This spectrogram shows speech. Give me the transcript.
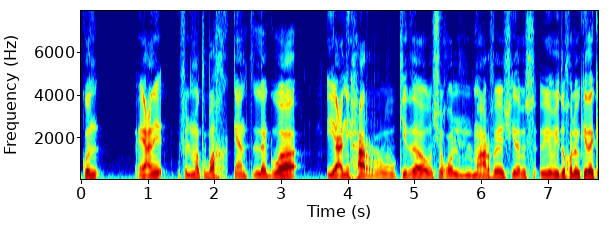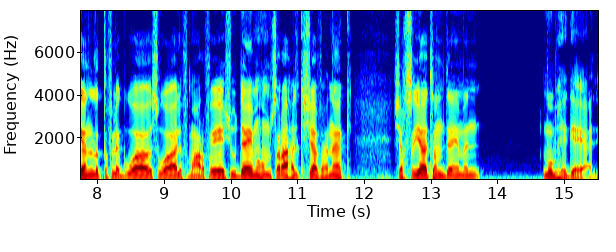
كنت يعني في المطبخ كانت الأجواء يعني حر وكذا وشغل ما أعرف إيش كذا بس يوم يدخلوا كذا كان لطف الأجواء وسوالف ما أعرف إيش. ودائما هم صراحة الكشافة هناك. شخصياتهم دائما مبهجة يعني.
